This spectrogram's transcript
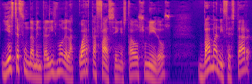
y este fundamentalismo de la cuarta fase en Estados Unidos va a manifestar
